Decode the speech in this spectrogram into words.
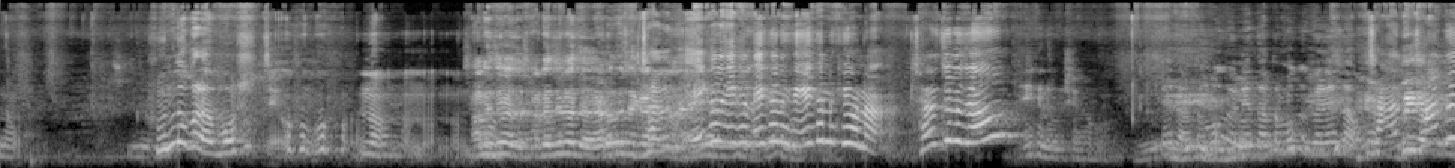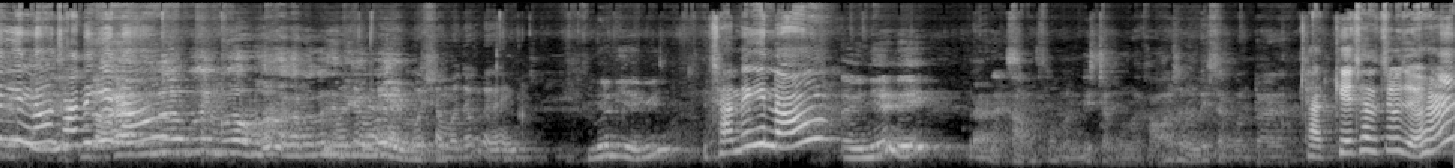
না। সুন্দর করে বসছে না না না না সাড়ে চলে সাড়ে চলে যাও ছাদে- এখানে এখানে এখানে এখানে কেউ না ছাদে চলে যাও এখানে বসে খাব দাদা মুখে গেলে দাও ছাদে কি নাও ছাদে কি নাও ছাদে কি নাও থাক খেয়ে ছাদে চলে যাও হ্যাঁ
